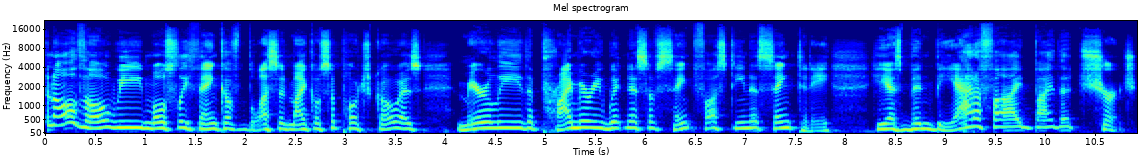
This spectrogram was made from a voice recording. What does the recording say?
And although we mostly think of Blessed Michael Sopoćko as merely the primary witness of St. Faustina's sanctity, he has been beatified by the Church,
